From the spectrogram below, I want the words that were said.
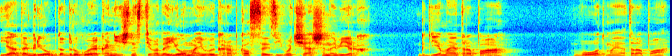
Я догреб до другой оконечности водоема и выкарабкался из его чаши наверх. Где моя тропа? Вот моя тропа.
